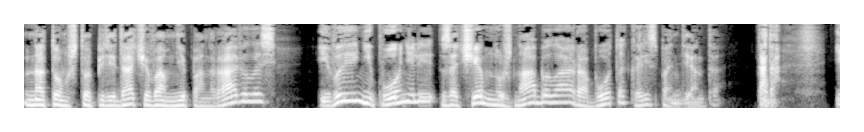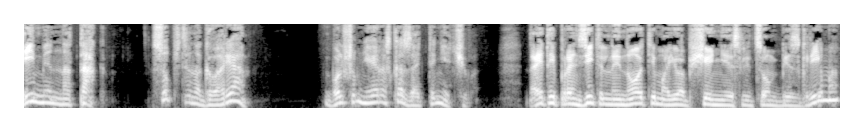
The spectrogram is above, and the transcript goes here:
На том, что передача вам не понравилась, и вы не поняли, зачем нужна была работа корреспондента. Да-да, именно так. Собственно говоря, больше мне и рассказать-то нечего. На этой пронзительной ноте мое общение с лицом без грима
